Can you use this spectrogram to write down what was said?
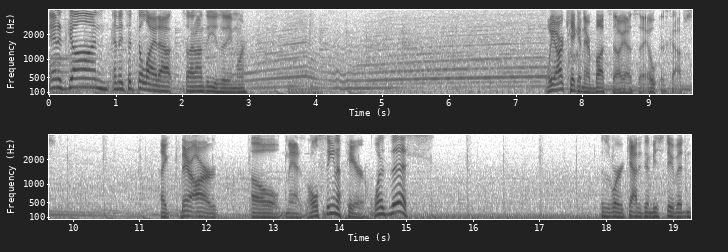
And it's gone. And they took the light out, so I don't have to use it anymore. We are kicking their butts, though, I gotta say. Oh, there's cops. Like, there are... Oh, man, there's a whole scene up here. What is this? This is where Kathy's gonna be stupid.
